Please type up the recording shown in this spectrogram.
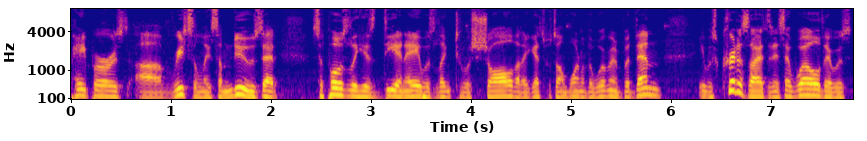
papers uh, recently, some news that supposedly his DNA was linked to a shawl that I guess was on one of the women. But then it was criticized, and they said, well, there was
